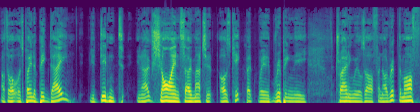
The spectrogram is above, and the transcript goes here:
I thought, well, it's been a big day. You didn't, you know, shine so much at Auskick, but we're ripping the training wheels off and I ripped them off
